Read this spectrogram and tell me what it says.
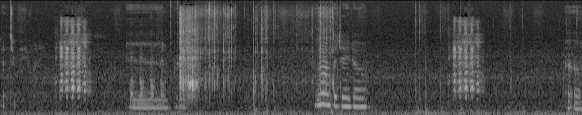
That's really funny. And. Come on, potato. Uh-oh.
